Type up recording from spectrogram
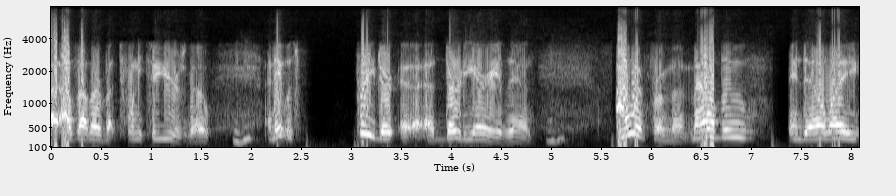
I, I was out there about 22 years ago, Mhm. and it was pretty dir- uh, a dirty area then. Mhm. I went from uh, Malibu into L.A.,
